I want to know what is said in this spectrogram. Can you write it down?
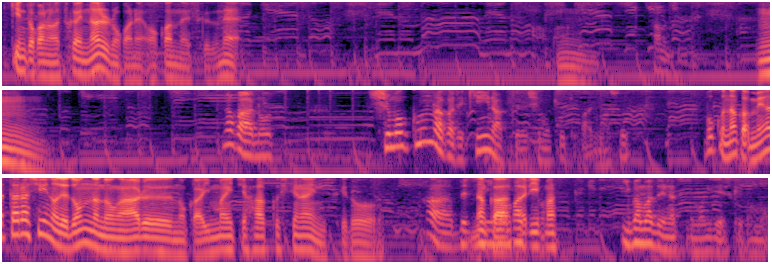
勤とかの扱いになるのかねわかんないですけどね。うん。楽しうん。み。なんかあの、種目の中で気になってる種目とかあります？僕なんか目新しいのでどんなのがあるのかいまいち把握してないんですけど、ああ別になんかありす。ます？今までのやつでもいいですけども。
